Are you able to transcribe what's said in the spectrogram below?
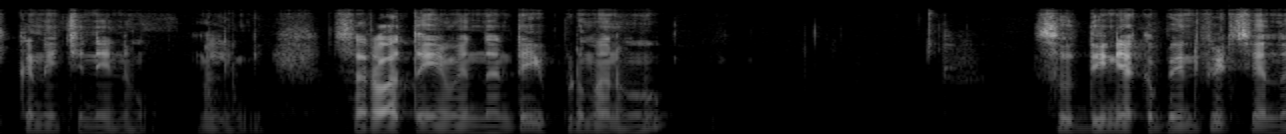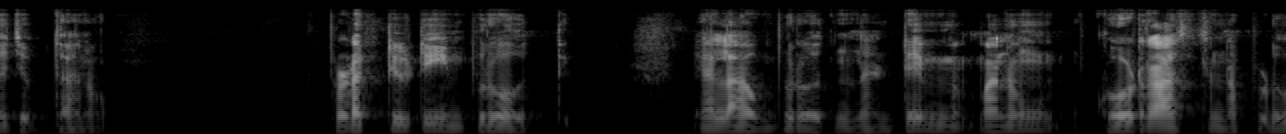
ఇక్కడి నుంచి నేను మళ్ళీ తర్వాత ఏమైందంటే ఇప్పుడు మనం సో దీని యొక్క బెనిఫిట్స్ ఏందో చెప్తాను ప్రొడక్టివిటీ ఇంప్రూవ్ అవుద్ది ఎలా ఇంప్రూవ్ అవుతుందంటే మనం కోడ్ రాస్తున్నప్పుడు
